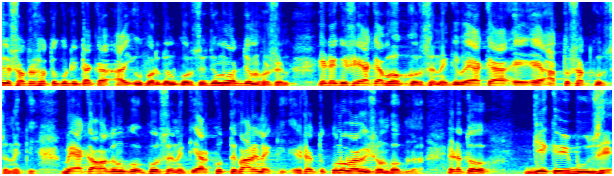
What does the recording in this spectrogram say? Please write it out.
যে শত শত কোটি টাকা আয় উপার্জন করছে, যে মোয়াজ্জেম হোসেন, এটা কি সে একা ভোগ করছে নাকি বা একা আত্মসাৎ করছে নাকি বা একা হজম করছে নাকি, আর করতে পারে নাকি? এটা তো কোনোভাবেই সম্ভব না। এটা তো যে কেউই বুঝে।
